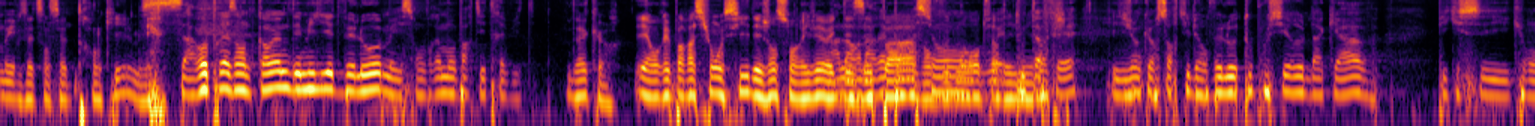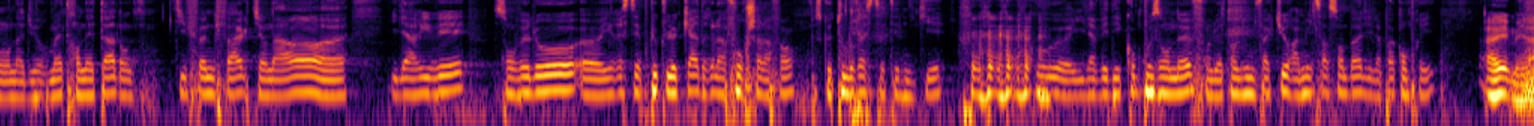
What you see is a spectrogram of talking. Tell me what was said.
Oui. vous êtes censé être tranquille, mais... Ça représente quand même des milliers de vélos, mais ils sont vraiment partis très vite. D'accord. Et en réparation aussi, des gens sont arrivés avec Alors, des épaves en vous demandant de faire ouais, des Tout à fait. Il y a des gens qui ont ressorti leur vélo tout poussiéreux de la cave, puis qu'on a dû remettre en état. Donc, petit fun fact, il y en a un, euh, il est arrivé, son vélo, euh, il restait plus que le cadre et la fourche à la fin, parce que tout le reste était niqué. du coup, euh, il avait des composants neufs, on lui a tendu une facture à 1500 balles, il n'a pas compris. Ah oui, mais là,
